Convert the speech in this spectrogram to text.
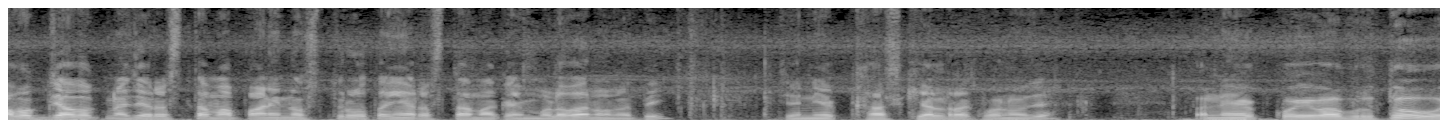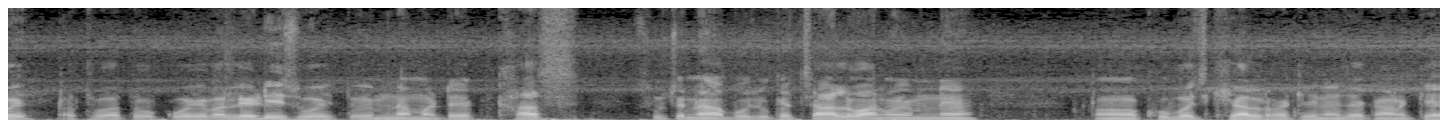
આવક જાવકના જે રસ્તામાં પાણીનો સ્ત્રોત અહીંયા રસ્તામાં કંઈ મળવાનો નથી, જેની એક ખાસ ખ્યાલ રાખવાનો છે. અને કોઈ એવા વૃદ્ધો હોય અથવા તો કોઈ એવા લેડીઝ હોય, તો એમના માટે ખાસ સૂચના આપું છું કે ચાલવાનું એમને ખૂબ જ ખ્યાલ રાખીને છે. કારણ કે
